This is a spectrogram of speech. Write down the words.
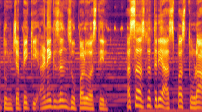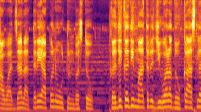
तुमच्यापैकी अनेक जण झोपाळू असतील. असं असलं तरी आसपास थोडा आवाज झाला तरी आपण उठून बसतो. कधी कधी मात्र जीवाला धोका असला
